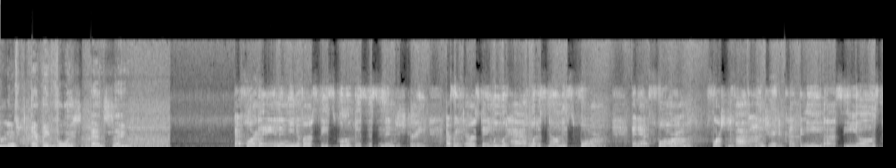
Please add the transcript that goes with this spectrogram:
Lift every voice and sing. At Florida A&M University School of Business and Industry, every Thursday we would have what is known as Forum. And at Forum, Fortune 500 company uh, CEOs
